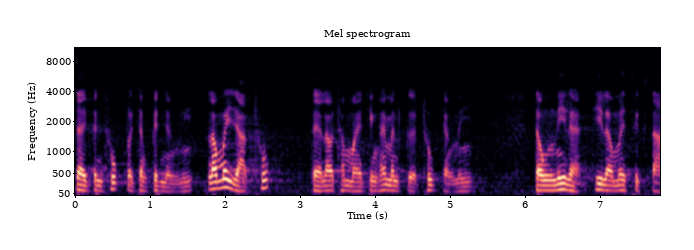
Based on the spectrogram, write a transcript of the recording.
ใจเป็นทุกข์เราจึงเป็นอย่างนี้ เราไม่อยากทุกข์ แต่เราทำไมจึงให้มันเกิดทุกข์อย่างนี้ ตรงนี้แหละ ที่เราไม่ศึกษา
